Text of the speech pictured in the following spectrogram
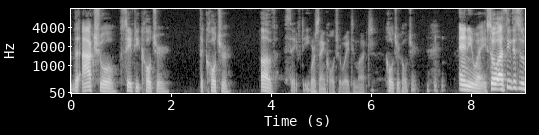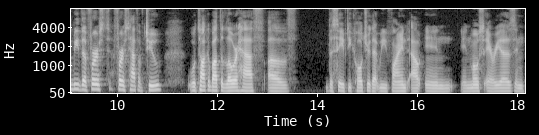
the actual safety culture, the culture of safety. We're saying culture way too much. culture culture anyway so i think this will be the first first half of two we'll talk about the lower half of the safety culture that we find out in in most areas and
